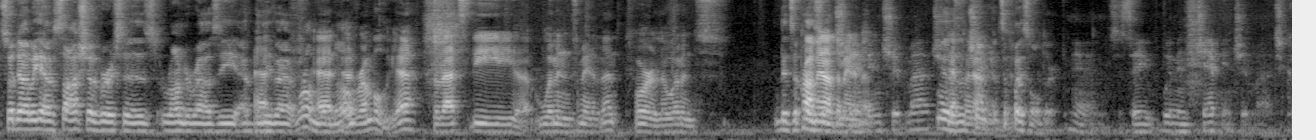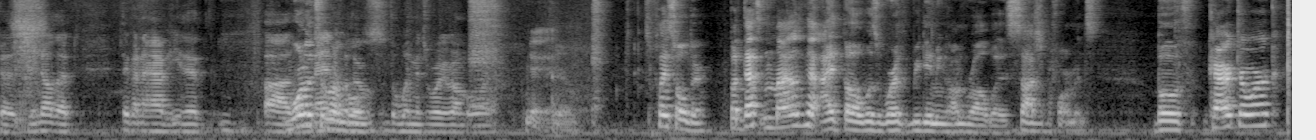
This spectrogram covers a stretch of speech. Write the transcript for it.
So now we have Sasha versus Ronda Rousey. I believe at, Rumble. At, no, at Rumble, yeah. So that's the uh, women's main event or the women's. it's a probably not the main event. championship match. Yeah, it's a, Definitely champ- it's a placeholder. Yeah, it's a women's championship match because we know that they're gonna have either uh, One the or two Rumbles. the, the women's Royal Rumble. Yeah, yeah. It's a placeholder. But that's my thing that I thought was worth redeeming on Raw was Sasha's performance, both character work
